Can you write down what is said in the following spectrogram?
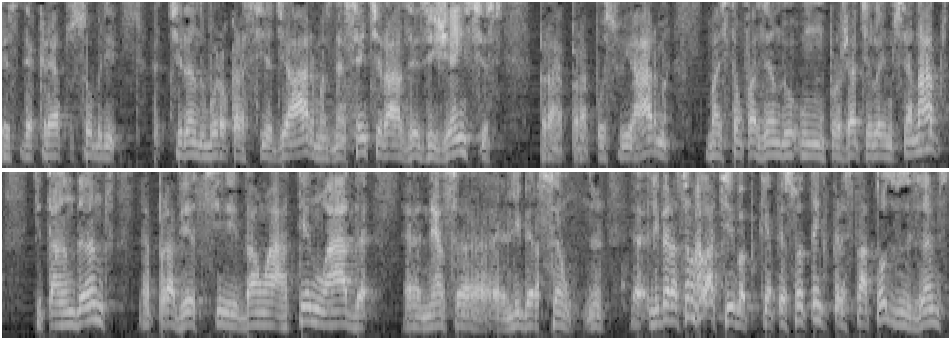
esse decreto sobre uh, tirando burocracia de armas, né, sem tirar as exigências para possuir arma, mas estão fazendo um projeto de lei no Senado que está andando né, para ver se dá uma atenuada é, nessa liberação. Né? É, liberação relativa, porque a pessoa tem que prestar todos os exames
